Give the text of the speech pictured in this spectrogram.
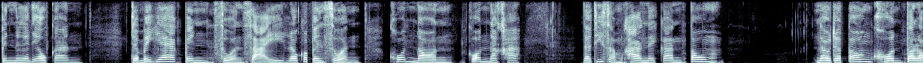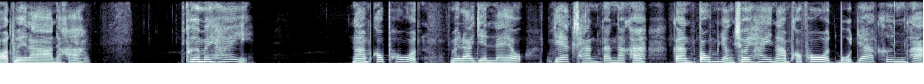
เป็นเนื้อเดียวกัน จะไม่แยกเป็นส่วนใสแล้วก็เป็นส่วนข้นนอนก้นนะคะ และที่สำคัญในการต้ม เราจะต้องคนตลอดเวลานะคะ เพื่อไม่ให้ น้ำข้าวโพด เวลาเย็นแล้ว แยกชั้นกันนะคะ การต้มยังช่วยให้น้ำข้าวโพดบูดยากขึ้นค่ะ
